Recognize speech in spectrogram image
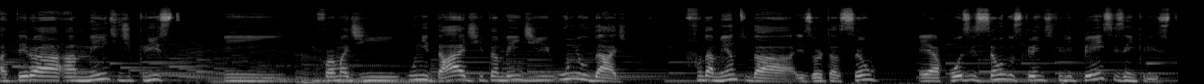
a ter a, a mente de Cristo em forma de unidade e também de humildade. O fundamento da exortação é a posição dos crentes filipenses em Cristo,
